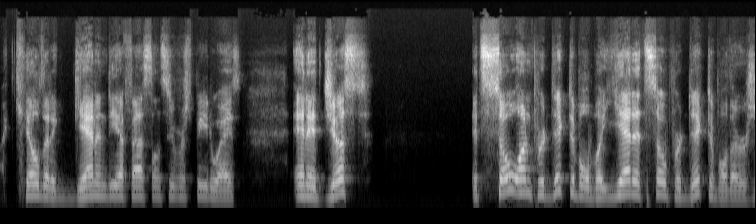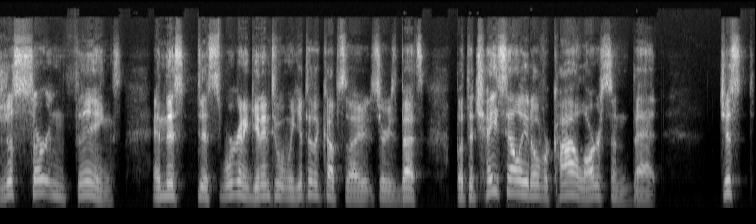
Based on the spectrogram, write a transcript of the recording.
I killed it again in DFS on Super Speedways. And it just it's so unpredictable, but yet it's so predictable. There's just certain things. And this this we're gonna get into when we get to the Cup series bets. But the Chase Elliott over Kyle Larson bet just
